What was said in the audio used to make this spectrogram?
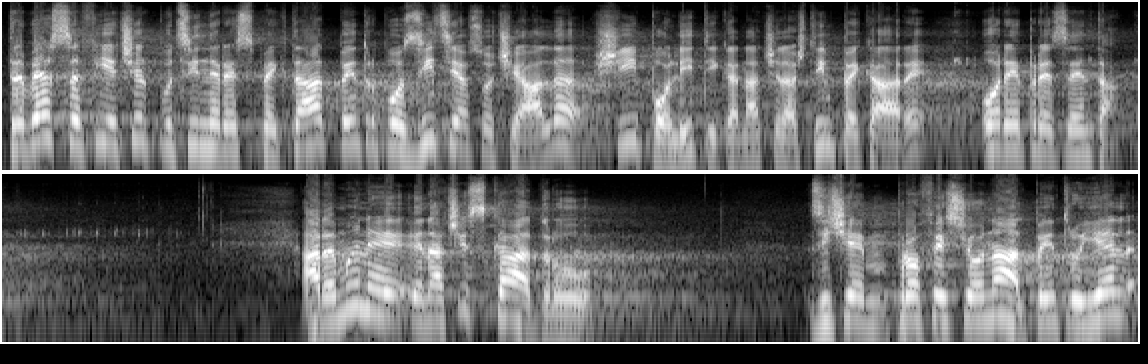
trebuia să fie cel puțin respectat pentru poziția socială și politică în același timp pe care o reprezenta. A rămâne în acest cadru, zicem, profesional, pentru el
